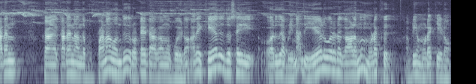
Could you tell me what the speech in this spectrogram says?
கடன் க கடன் அந்த பணம் வந்து ரொட்டேட் ஆகாமல் போயிடும். அதே கேது தசை வருது அப்படின்னா அந்த ஏழு வருட காலமும் முடக்கு. அப்படியே முடக்கிடும்.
